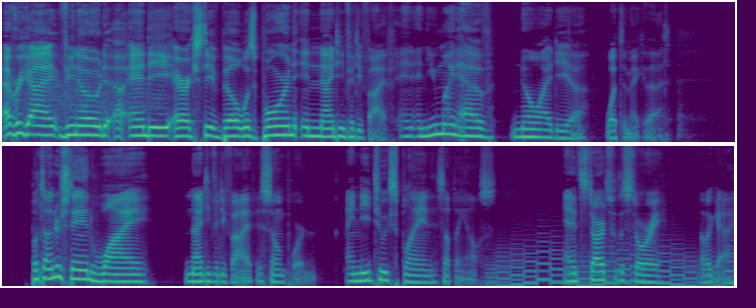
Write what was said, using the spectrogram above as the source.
Every guy, Vinod, uh, Andy, Eric, Steve, Bill, was born in 1955, and, and you might have no idea what to make of that. But to understand why 1955 is so important, I need to explain something else. And it starts with the story of a guy.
